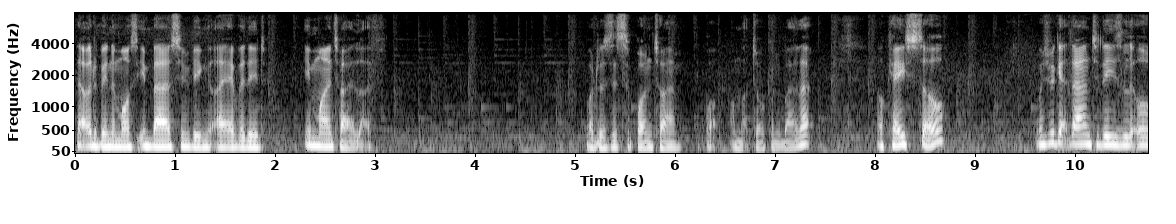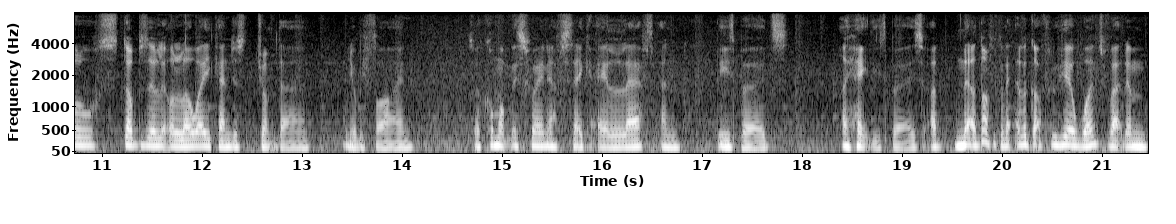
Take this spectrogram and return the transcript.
That would have been the most embarrassing thing I ever did in my entire life. What was this at one time? Well, I'm not talking about that. Okay, so once we get down to these little stubs a little lower, you can just jump down and you'll be fine. So come up this way and you have to take a left and these birds. I hate these birds. I, I don't think I've ever got through here once without them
